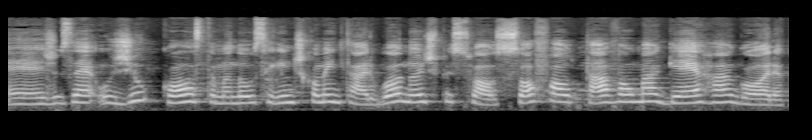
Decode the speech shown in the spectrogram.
É, José, o Gil Costa mandou o seguinte comentário: Boa noite, pessoal. Só faltava uma guerra agora.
